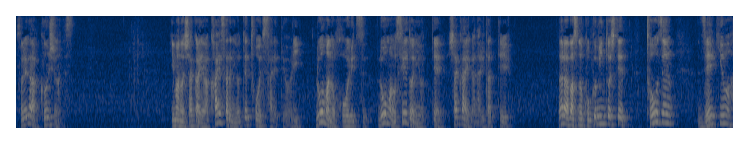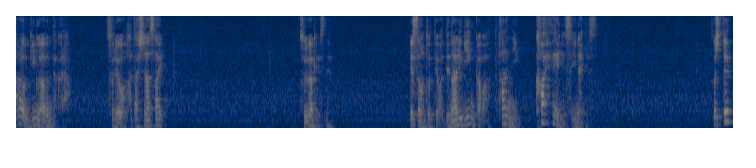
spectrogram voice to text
それが君主なんです。今の社会はカエサルによって統治されておりローマの法律ローマの制度によって社会が成り立っている。ならばその国民として当然税金を払う義務があるんだからそれを果たしなさい。そういうわけですね。イエス様にとってはデナリ銀貨は単に貨幣に過ぎないんです。そして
